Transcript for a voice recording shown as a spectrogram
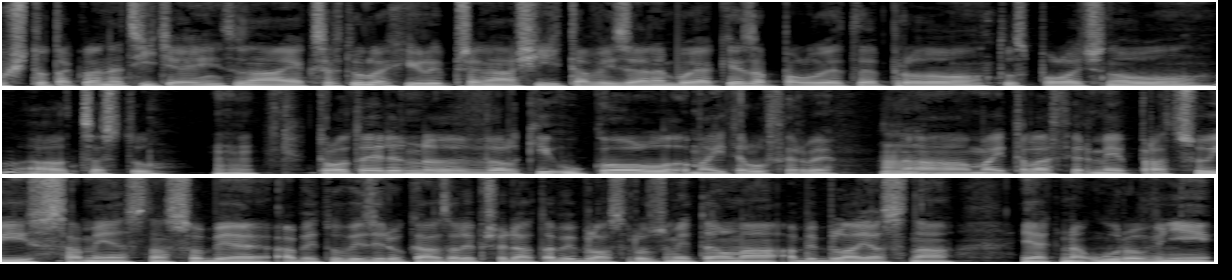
už to takhle necítějí. To znamená, jak se v tuhle chvíli přenáší ta vize, nebo jak je zapalujete pro tu společnou eh, cestu? Mm-hmm. Tohle je jeden velký úkol majitelů firmy. Mm. A majitelé firmy pracují sami na sobě, aby tu vizi dokázali předat, aby byla srozumitelná, aby byla jasná, jak na úrovni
